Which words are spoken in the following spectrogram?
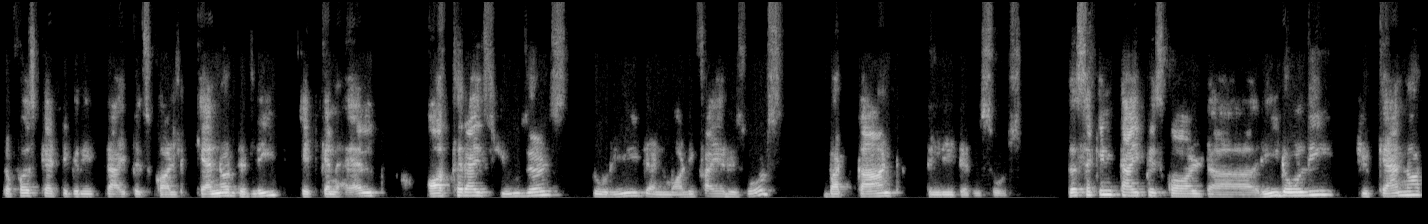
The first category type is called cannot delete. It can help authorize users to read and modify a resource, but can't delete a resource. The second type is called uh, read only. You cannot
